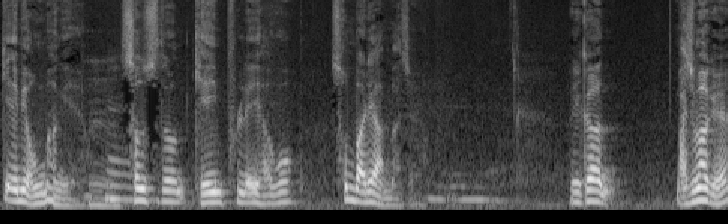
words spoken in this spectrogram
게임이 엉망이에요. 선수들은 개인 플레이하고 손발이 안 맞아요. 그러니까 마지막에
